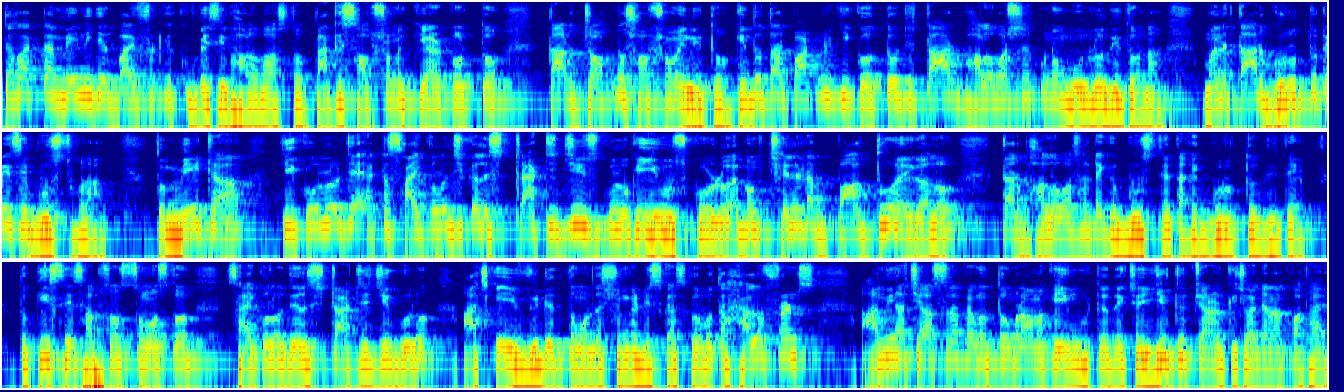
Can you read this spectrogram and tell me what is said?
দেখো, একটা মেয়ে নিজের বয়ফ্রেন্ডকে খুব বেশি ভালোবাসতো। তাকে সবসময় কেয়ার করতো, তার যত্ন সবসময় নিত। কিন্তু তার পার্টনার কি করতো যে তার ভালোবাসার কোনো মূল্য দিত না। মানে তার গুরুত্বটাই সে বুঝতো না। তো মেয়েটা কি করল যে একটা সাইকোলজিক্যাল স্ট্র্যাটেজিসগুলোকে ইউজ করল এবং ছেলেটা বাধ্য হয়ে গেল তার ভালোবাসাটাকে বুঝতে, তাকে গুরুত্ব দিতে। তো কি সেই সব সমস্ত সাইকোলজিক্যাল স্ট্র্যাটেজিগুলো আজকে এই ভিডিওতে তোমাদের সঙ্গে ডিসকাস করব। তো হ্যালো ফ্রেন্ডস আমি আছি আশরাফ এবং তোমরা আমাকে এই মুহূর্তে দেখছ ইউটিউব চ্যানেল কিছু জানা কথায়।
